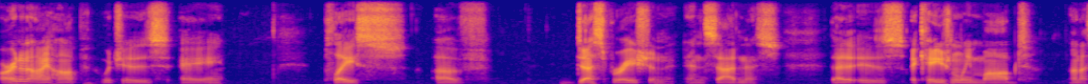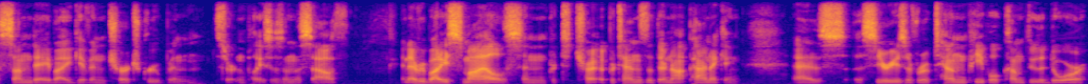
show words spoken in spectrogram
are in an IHOP, which is a place of desperation and sadness that is occasionally mobbed on a Sunday by a given church group in certain places in the South. And everybody smiles and pretends that they're not panicking as a series of rotund people come through the door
